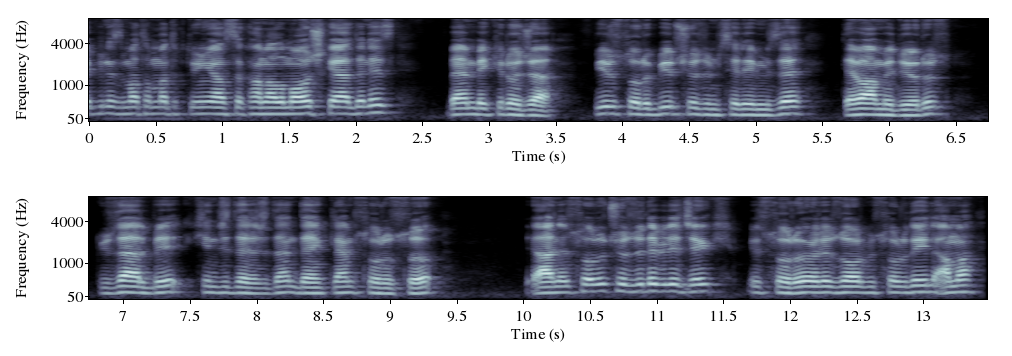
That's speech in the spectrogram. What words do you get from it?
Hepiniz Matematik Dünyası kanalıma hoş geldiniz. Ben Bekir Hoca. Bir soru bir çözüm serimize devam ediyoruz. Güzel bir ikinci dereceden denklem sorusu. Yani soru çözülebilecek bir soru. Öyle zor bir soru değil ama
